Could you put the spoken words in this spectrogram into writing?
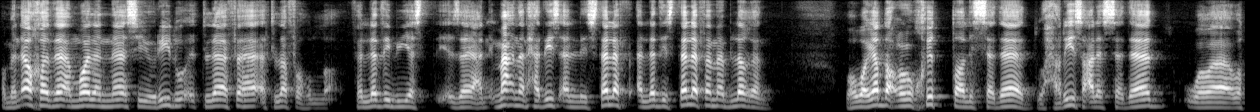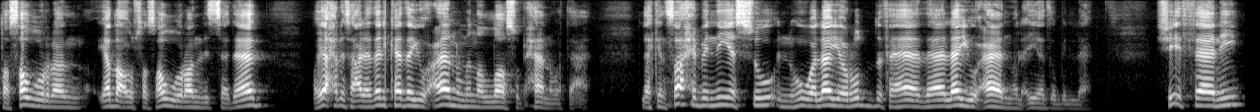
ومن أخذ أموال الناس يريد إتلافها أتلفه الله. فالذي بيست... يعني معنى الحديث اللي استلف الذي استلف مبلغا وهو يضع خطة للسداد وحريص على السداد وتصورا يضع تصورا للسداد ويحرص على ذلك هذا يعان من الله سبحانه وتعالى. لكن صاحب النية السوء إن هو لا يرد فهذا لا يعان والعياذ بالله. الشيء الثاني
